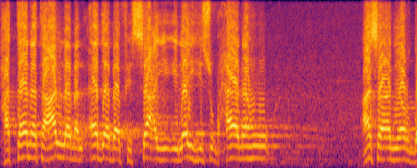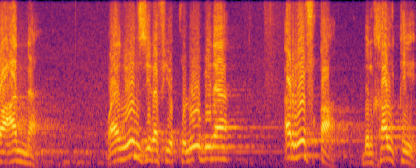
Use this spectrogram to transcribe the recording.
حتى نتعلم الأدب في السعي إليه سبحانه عسى أن يرضى عنا وأن ينزل في قلوبنا الرفق بالخلق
